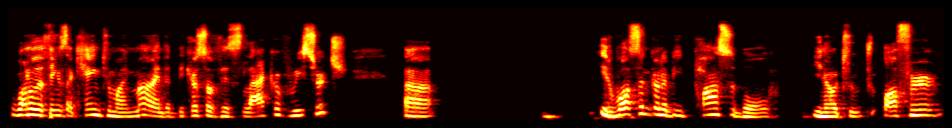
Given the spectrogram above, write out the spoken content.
one of the things that came to my mind that because of his lack of research, uh, it wasn't going to be possible, you know, to, to offer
